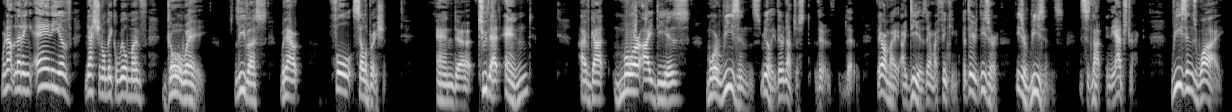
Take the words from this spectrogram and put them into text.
We're not letting any of National Make a Will Month go away, leave us without full celebration. And uh, to that end, I've got more ideas, more reasons. Really, they're not just they're, they're they are my ideas, they are my thinking, but these are these are reasons this is not in the abstract. Reasons why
